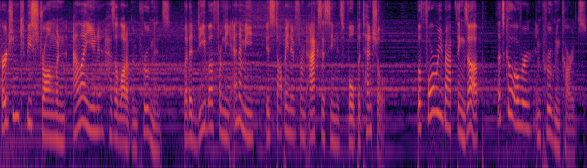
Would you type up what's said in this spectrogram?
Purging can be strong when an ally unit has a lot of improvements, but a debuff from the enemy is stopping it from accessing its full potential. Before we wrap things up, let's go over improvement cards.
